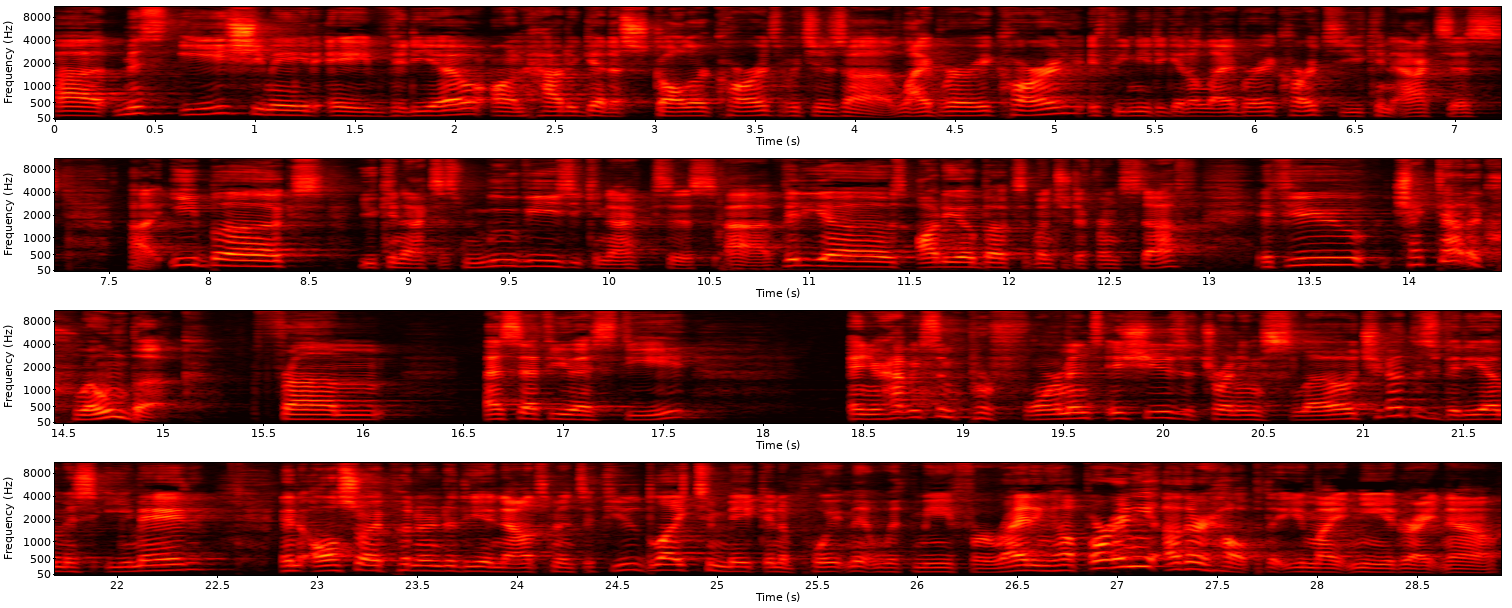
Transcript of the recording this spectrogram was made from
Uh, Miss E, she made a video on how to get a scholar cards, which is a library card. If you need to get a library card, so you can access uh, ebooks, you can access movies, you can access uh, videos, audiobooks, a bunch of different stuff. If you checked out a Chromebook from SFUSD and you're having some performance issues, it's running slow, check out this video Miss E made. And also, I put under the announcements if you'd like to make an appointment with me for writing help or any other help that you might need right now,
